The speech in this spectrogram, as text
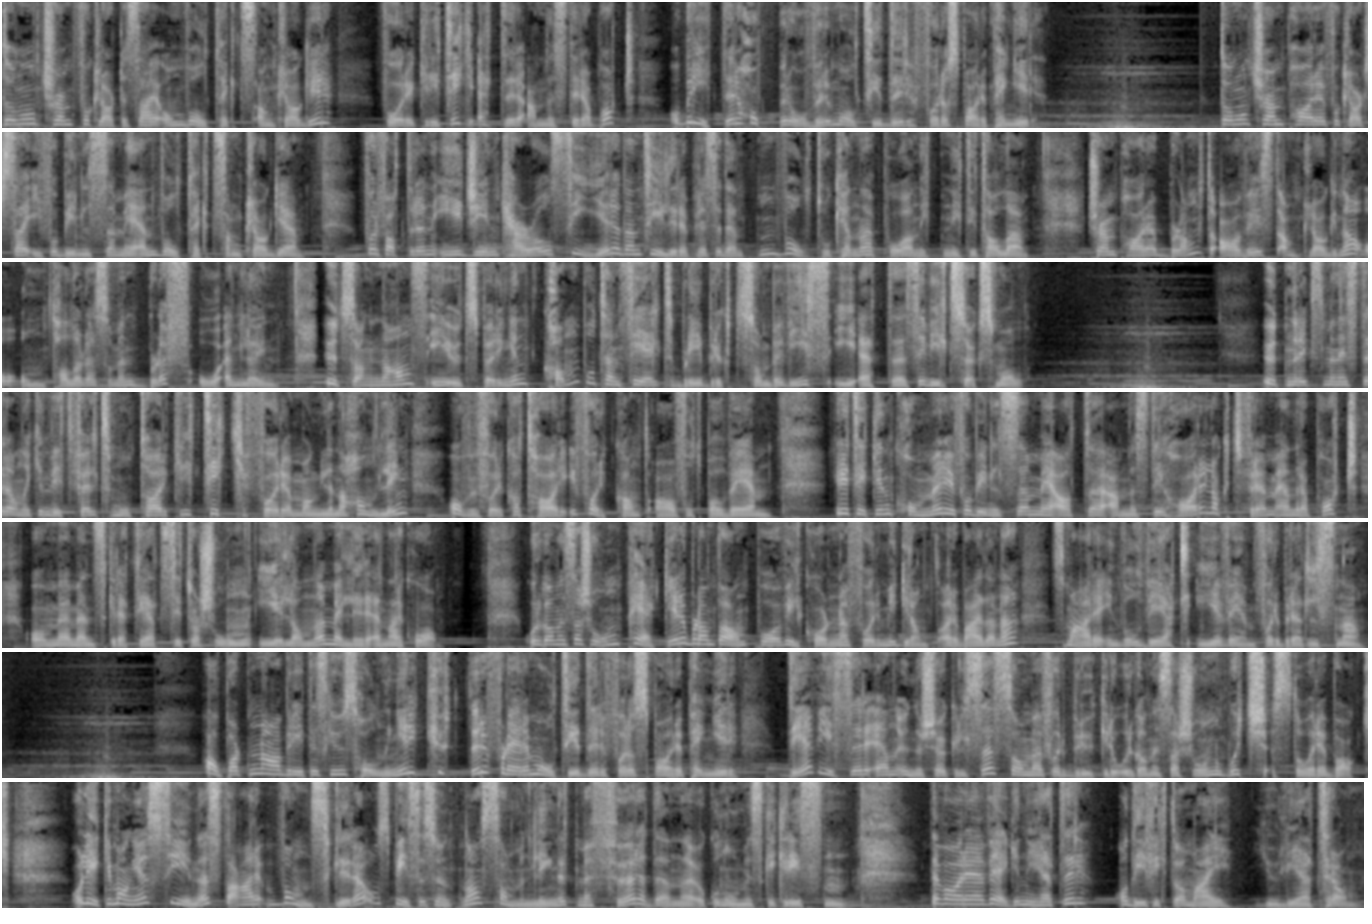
Donald Trump forklarte seg om voldtektsanklager, får kritikk etter Amnesty-rapport, og briter hopper over måltider for å spare penger. Donald Trump har forklart seg i forbindelse med en voldtektsanklage. Forfatteren i Jean Carroll sier den tidligere presidenten voldtok henne på 1990-tallet. Trump har blankt avvist anklagene og omtaler det som en bløff og en løgn. Utsagnene hans i utspørringen kan potensielt bli brukt som bevis i et sivilt søksmål. Utenriksminister Anniken Huitfeldt mottar kritikk for manglende handling overfor Qatar i forkant av fotball-VM. Kritikken kommer i forbindelse med at Amnesty har lagt frem en rapport om menneskerettighetssituasjonen i landet, melder NRK. Organisasjonen peker bl.a. på vilkårene for migrantarbeiderne som er involvert i VM-forberedelsene. Halvparten av britiske husholdninger kutter flere måltider for å spare penger. Det viser en undersøkelse som forbrukerorganisasjonen Which står bak. Og like mange synes det er vanskeligere å spise sunt nå sammenlignet med før den økonomiske krisen. Det var VG nyheter, og de fikk du av meg, Julie Tran.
